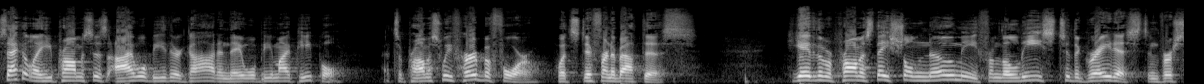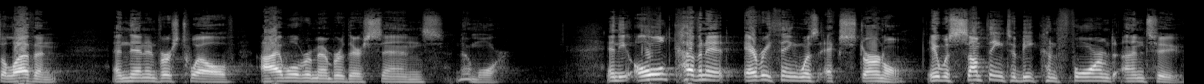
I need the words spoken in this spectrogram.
Secondly, he promises, I will be their God and they will be my people. That's a promise we've heard before. What's different about this? He gave them a promise, they shall know me from the least to the greatest in verse 11. And then in verse 12, I will remember their sins no more. In the old covenant, everything was external, it was something to be conformed unto.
